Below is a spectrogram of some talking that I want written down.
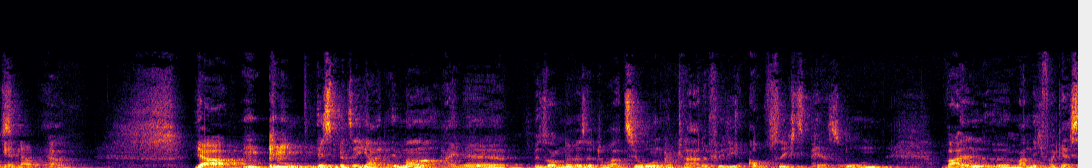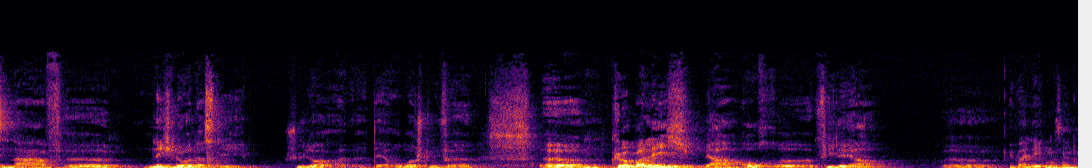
Genau. Ja. Ja, ist mit Sicherheit immer eine besondere Situation und gerade für die Aufsichtsperson, weil äh, man nicht vergessen darf, äh, nicht nur, dass die Schüler der Oberstufe äh, körperlich, ja, auch äh, viele ja äh, überlegen sind.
